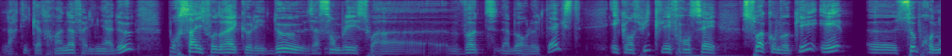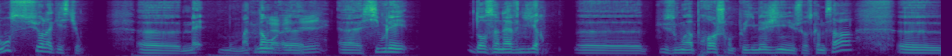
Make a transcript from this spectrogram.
l'article 89 alinéa 2. Pour ça, il faudrait que les deux assemblées soient, votent d'abord le texte et qu'ensuite les Français soient convoqués et se prononcent sur la question. Euh, mais bon, maintenant, Vous euh, euh, si vous voulez, dans un avenir euh, plus ou moins proche, on peut imaginer une chose comme ça, euh,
